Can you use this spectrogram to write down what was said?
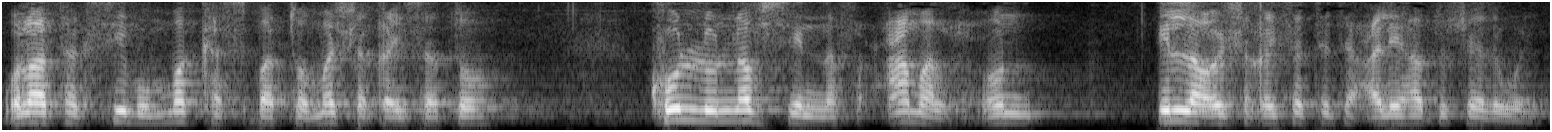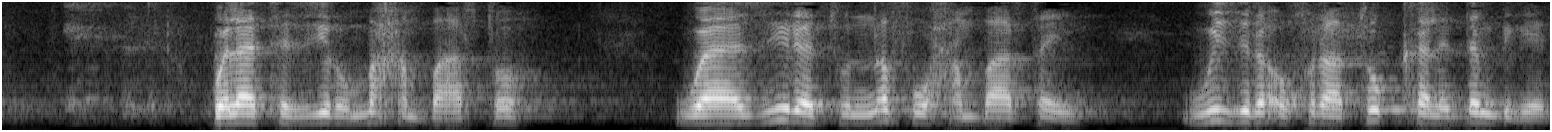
walaa tagsibu ma kasbato ma shaqaysato kullu nafsin naf camal walaa taziru ma xambaarto. Waasiratu naf u xambaartay wisra ukhraa tug kale dembigeed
